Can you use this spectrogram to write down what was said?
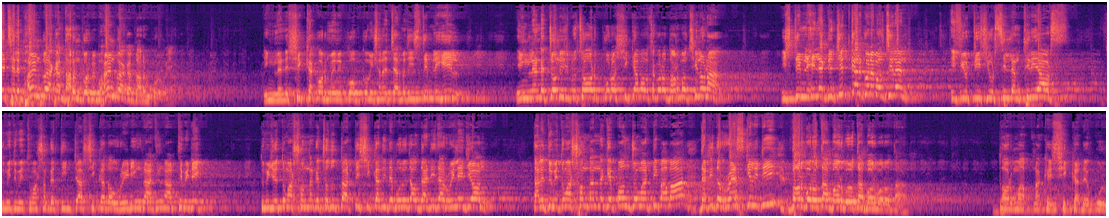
এই ছেলে ভয়ঙ্কর আকার ধারণ করবে, ভয়ঙ্কর আকার ধারণ করবে। ইংল্যান্ডের শিক্ষা কর্মী কমিশনের চেয়ারম্যান স্টিমলি হিল। ইংল্যান্ডে চল্লিশ বছর কোনো শিক্ষা ব্যবস্থা, কোনো ধর্ম ছিল না। স্টিমলি হিল একদিন চিৎকার করে বলছিলেন if you teach your children three years তুমি তুমি তোমার সঙ্গে তিনটা শিক্ষা দাও রিডিং রাইটিং আর্থমেটিক তুমি যদি তোমার সন্তানকে চতুর্থ আটটি শিক্ষা দিতে বলে যাও দ্যাট ইজ আ রিলিজিয়ন তাহলে তুমি তোমার সন্তানকে পঞ্চম আটটি পাবা। দ্যাট ইজ দ্য রেসকিলিটি বর্বরতা বর্বরতা বর্বরতা। ধর্ম আপনাকে শিক্ষা দেয়, কুল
